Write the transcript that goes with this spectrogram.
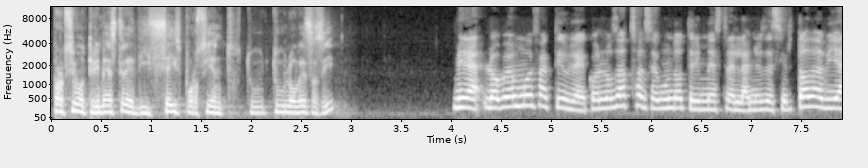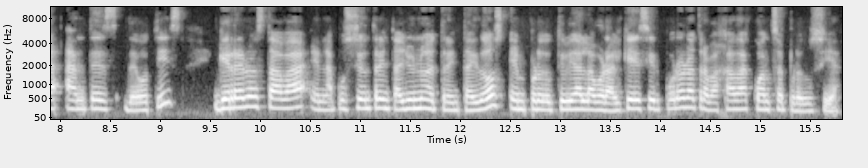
próximo trimestre de 16%. ¿Tú, ¿Tú lo ves así? Mira, lo veo muy factible. Con los datos al segundo trimestre del año, es decir, todavía antes de Otis, Guerrero estaba en la posición 31 de 32 en productividad laboral, quiere decir por hora trabajada cuánto se producía.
